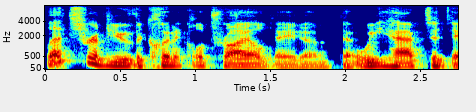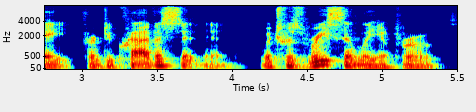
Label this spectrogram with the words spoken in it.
Let's review the clinical trial data that we have to date for deucravacitinib, which was recently approved,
